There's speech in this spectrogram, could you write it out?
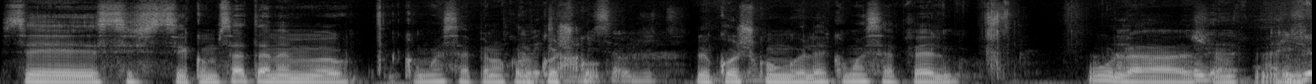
c'est-. C'est comme ça, tu as même. euh, comment il s'appelle encore le coach, le coach congolais Comment il s'appelle? Oula, je, Euh, Je,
